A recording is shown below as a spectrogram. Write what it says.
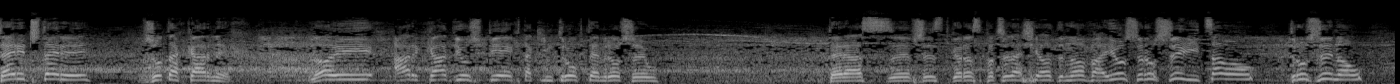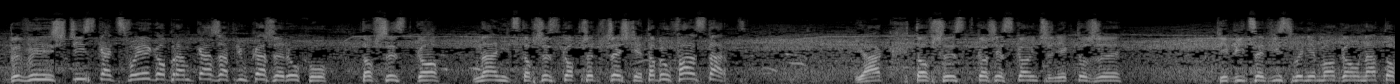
4-4 w rzutach karnych. No i Arkadiusz Piech takim truchtem ruszył. Teraz y, wszystko rozpoczyna się od nowa. Już ruszyli całą drużyną, by wyściskać swojego bramkarza, piłkarze ruchu. To wszystko na nic, to wszystko przedwcześnie. To był falstart. Jak to wszystko się skończy? Niektórzy kibice Wisły nie mogą na to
